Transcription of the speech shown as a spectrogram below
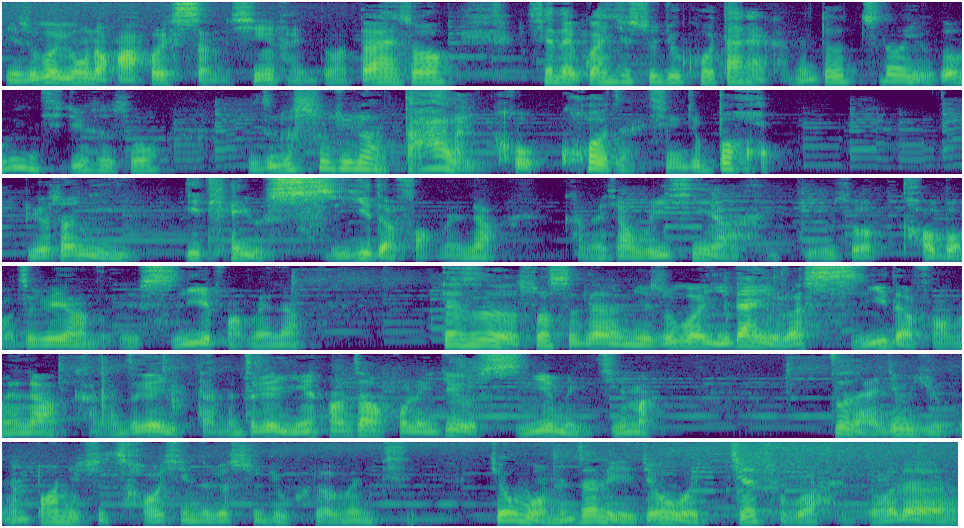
你如果用的话，会省心很多。当然说，现在关系数据库大家可能都知道有个问题，就是说你这个数据量大了以后，扩展性就不好。比如说你一天有十亿的访问量，可能像微信啊，比如说淘宝这个样子有十亿访问量。但是说实在的，你如果一旦有了十亿的访问量，可能这个咱们这个银行账户里就有十亿美金嘛，自然就有人帮你去操心这个数据库的问题。就我们这里，就我接触过很多的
